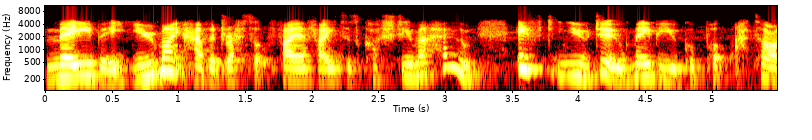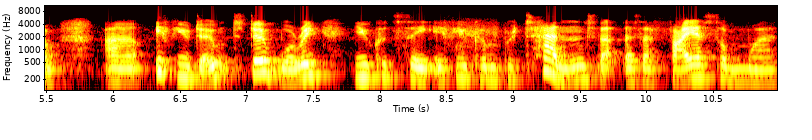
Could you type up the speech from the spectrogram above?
maybe you might have a dress up firefighter's costume at home. If you do, maybe you could put that on. Uh, if you don't, don't worry. You could see if you can pretend that there's a fire somewhere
